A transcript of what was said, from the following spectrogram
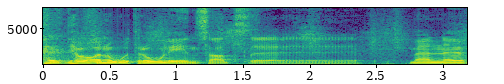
det var en otrolig insats. Eh, men eh,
